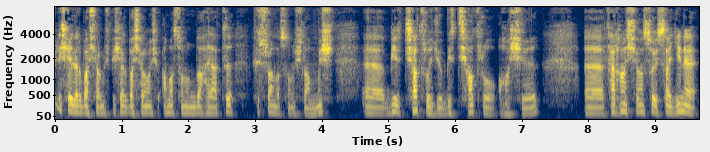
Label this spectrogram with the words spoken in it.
Bir şeyler başarmış, bir şeyler başaramamış ama sonunda hayatı hüsranla sonuçlanmış. E, bir tiyatrocu, bir tiyatro aşığı. E, Ferhan Şensoy ise yine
